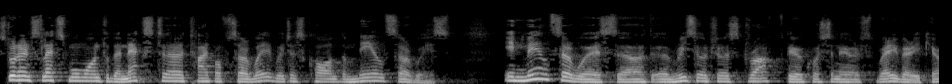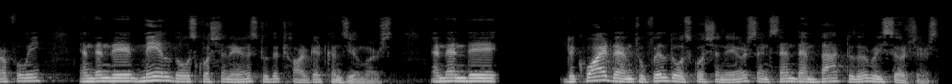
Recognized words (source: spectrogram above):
Students, let's move on to the next uh, type of survey, which is called the mail surveys. In mail surveys, uh, researchers draft their questionnaires very, very carefully, and then they mail those questionnaires to the target consumers. And then they require them to fill those questionnaires and send them back to the researchers.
